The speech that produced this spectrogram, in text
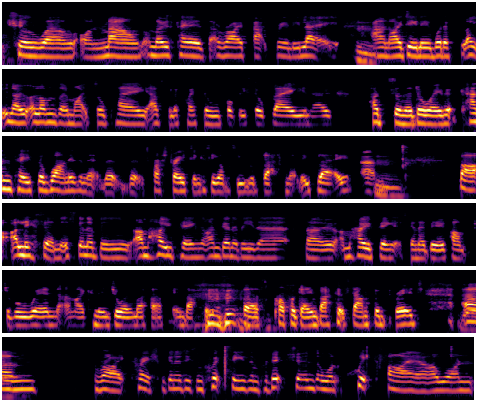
Chilwell, on Mount, on those players that arrived back really late. Mm. And ideally would have like, you know, Alonso might still play, Azpilicueta will probably still play, you know, Hudson Odoi, but Kante's the one, isn't it, that, that's frustrating because he obviously would definitely play. Um, mm but uh, listen, it's going to be, I'm hoping I'm going to be there. So I'm hoping it's going to be a comfortable win and I can enjoy my first game back, at, first proper game back at Stamford Bridge. Yeah. Um, right, Chris, we're going to do some quick season predictions. I want quick fire. I want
